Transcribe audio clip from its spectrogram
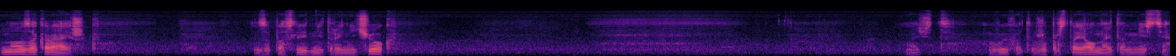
Но за краешек. За последний тройничок. Значит, выход. Уже простоял на этом месте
